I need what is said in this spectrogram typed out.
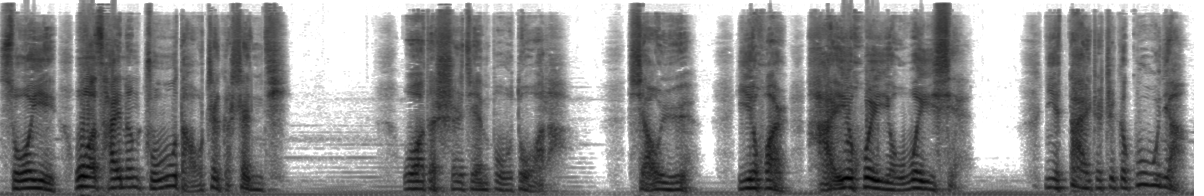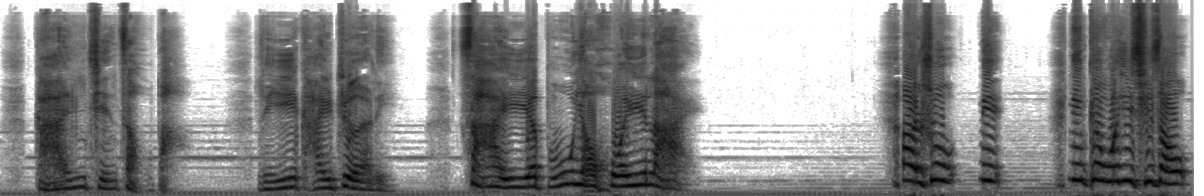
所以我才能主导这个身体。我的时间不多了，小雨，一会儿还会有危险，你带着这个姑娘赶紧走吧，离开这里，再也不要回来。二叔，你，您跟我一起走。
